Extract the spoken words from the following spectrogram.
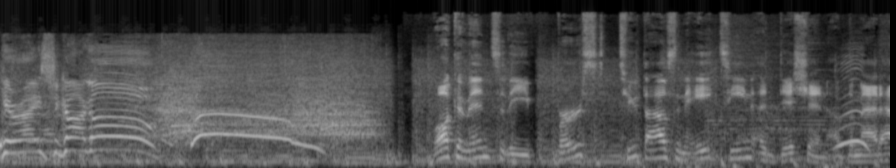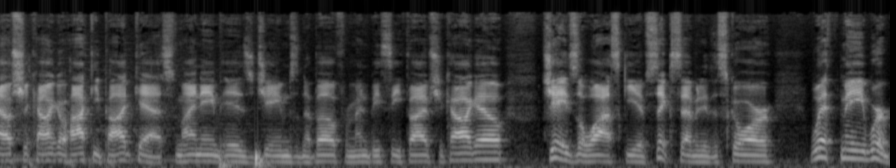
Here I Chicago! Welcome into the first 2018 edition of the Madhouse Chicago Hockey Podcast. My name is James Neveau from NBC5 Chicago. Jay Zawaski of 670 The Score. With me, we're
